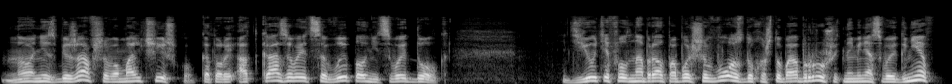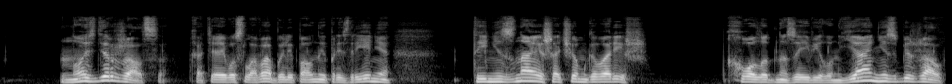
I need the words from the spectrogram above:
но не сбежавшего мальчишку, который отказывается выполнить свой долг. Дьютифул набрал побольше воздуха, чтобы обрушить на меня свой гнев, но сдержался, хотя его слова были полны презрения. «Ты не знаешь, о чем говоришь», — холодно заявил он. «Я не сбежал».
